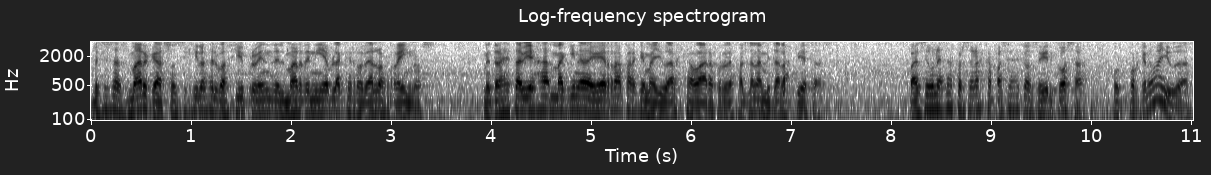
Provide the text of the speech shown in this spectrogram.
¿Ves esas marcas? Son sigilos del vacío y provienen del mar de niebla que rodea los reinos. Me traje esta vieja máquina de guerra para que me ayudara a excavar Pero le faltan la mitad de las piezas Parece una de esas personas capaces de conseguir cosas. ¿Por, qué no me ayudas?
